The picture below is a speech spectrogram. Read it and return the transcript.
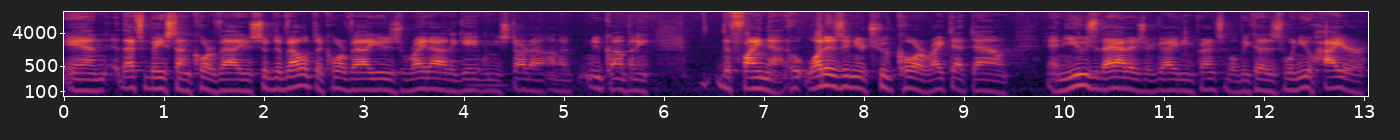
And that's based on core values. So develop the core values right out of the gate when you start out on a new company. Define that. What is in your true core? Write that down and use that as your guiding principle because when you hire,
